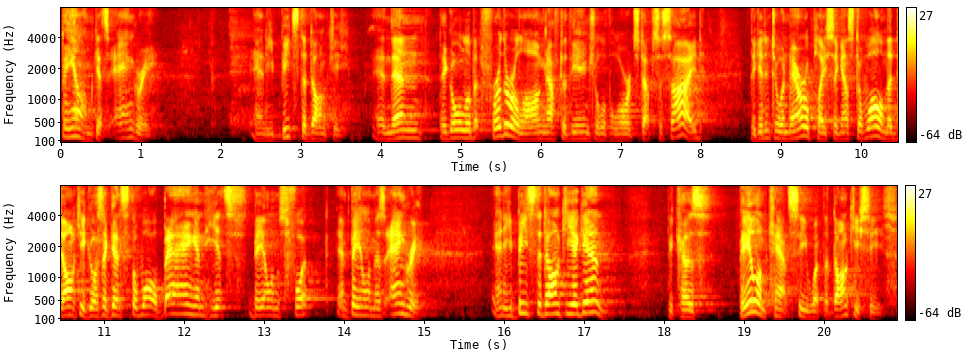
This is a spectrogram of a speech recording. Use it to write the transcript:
Balaam gets angry. And he beats the donkey. And then they go a little bit further along after the angel of the Lord steps aside. They get into a narrow place against a wall, and the donkey goes against the wall, bang, and hits Balaam's foot. And Balaam is angry. And he beats the donkey again because Balaam can't see what the donkey sees.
